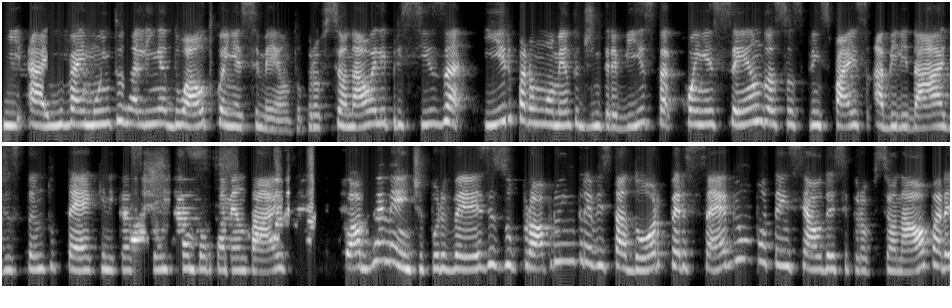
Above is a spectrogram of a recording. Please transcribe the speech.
E aí vai muito na linha do autoconhecimento. O profissional ele precisa ir para um momento de entrevista conhecendo as suas principais habilidades, tanto técnicas quanto comportamentais. Obviamente, por vezes, o próprio entrevistador percebe um potencial desse profissional para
